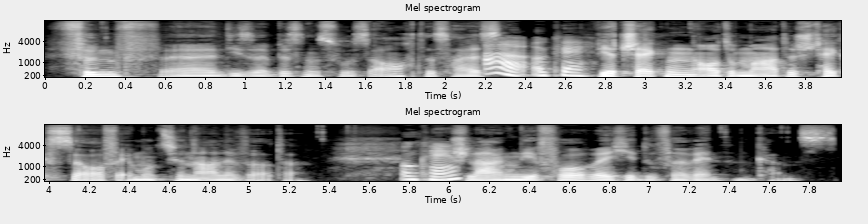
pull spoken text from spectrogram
fünf äh, dieser Business Rules auch. Das heißt, ah, okay. wir checken automatisch Texte auf emotionale Wörter. Okay. Und schlagen dir vor, welche du verwenden kannst.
